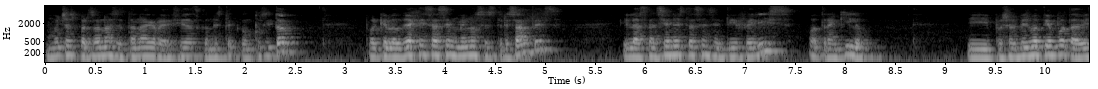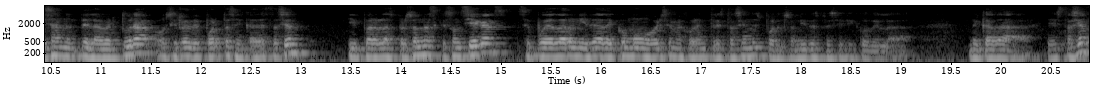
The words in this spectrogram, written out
Muchas personas están agradecidas con este compositor porque los viajes se hacen menos estresantes y las canciones te hacen sentir feliz o tranquilo. Y pues al mismo tiempo te avisan de la abertura o cierre de puertas en cada estación. Y para las personas que son ciegas se puede dar una idea de cómo moverse mejor entre estaciones por el sonido específico de, la, de cada estación.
